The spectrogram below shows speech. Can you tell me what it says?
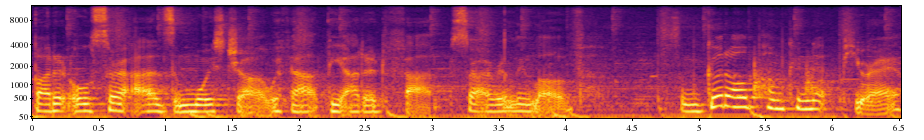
but it also adds moisture without the added fat. So I really love some good old pumpkin puree.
